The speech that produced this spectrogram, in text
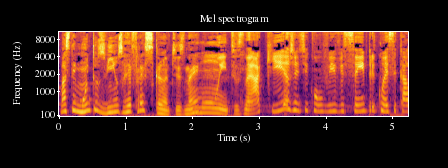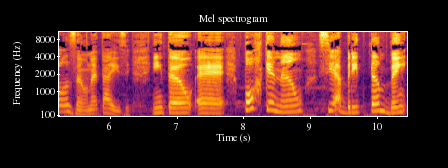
mas tem muitos vinhos refrescantes, né? Muitos, né? Aqui a gente convive sempre com esse calosão, né, Thaís? Então, é, por que não se abrir também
